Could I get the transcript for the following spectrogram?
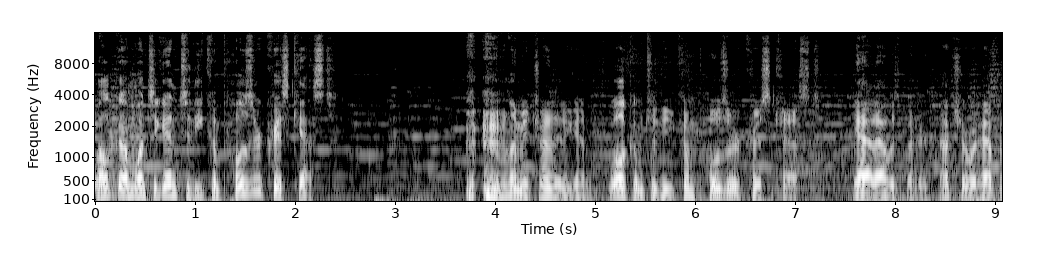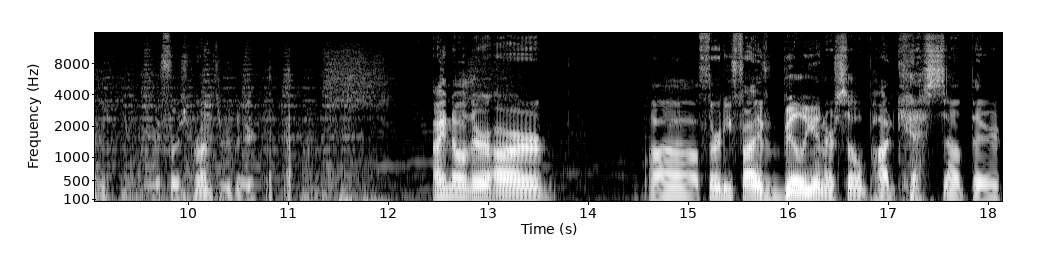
Welcome once again to the Composer Chris Cast. Let me try that again. Welcome to the Composer Chris Cast. Yeah, that was better. Not sure what happened my first run through there. I know there are uh, 35 billion or so podcasts out there.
